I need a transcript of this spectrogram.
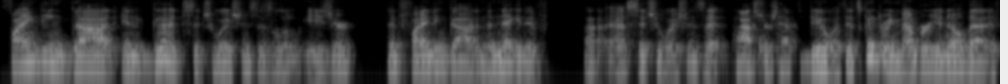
finding God in good situations is a little easier than finding God in the negative uh, uh, situations that pastors have to deal with. It's good to remember, you know, that if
